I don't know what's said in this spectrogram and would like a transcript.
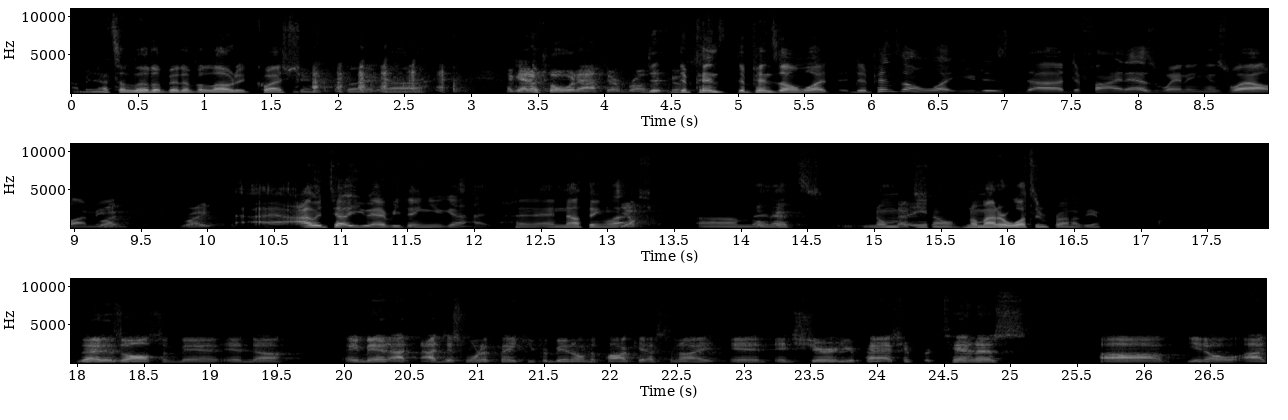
I mean, that's a little bit of a loaded question, but uh, I got to throw it out there, brother. D- depends depends on what depends on what you just uh, define as winning as well. I mean, right, right. I, I, would tell you everything you got and, and nothing less. Yep. Um, and okay. that's no, that's, you know, no matter what's in front of you. That is awesome, man. And uh, Hey, man, I, I just want to thank you for being on the podcast tonight and, and sharing your passion for tennis. Uh, you know, I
